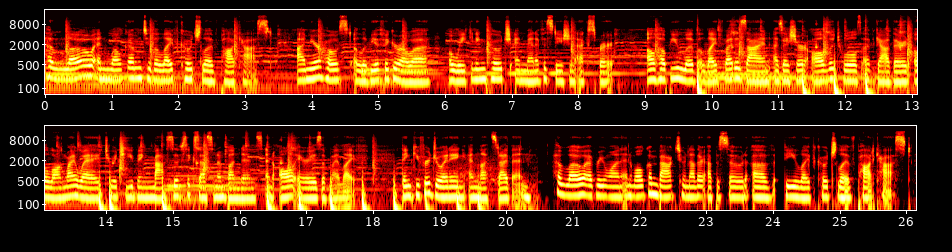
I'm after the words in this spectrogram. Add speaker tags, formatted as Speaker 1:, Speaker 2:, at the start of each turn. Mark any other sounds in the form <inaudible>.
Speaker 1: Hello, and welcome to the Life Coach Liv podcast. I'm your host, Olivia Figueroa, awakening coach and manifestation expert. I'll help you live a life by design as I share all the tools I've gathered along my way to achieving massive success and abundance in all areas of my life. Thank you for joining, and let's dive in. Hello, everyone, and welcome back to another episode of the Life Coach Liv podcast.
